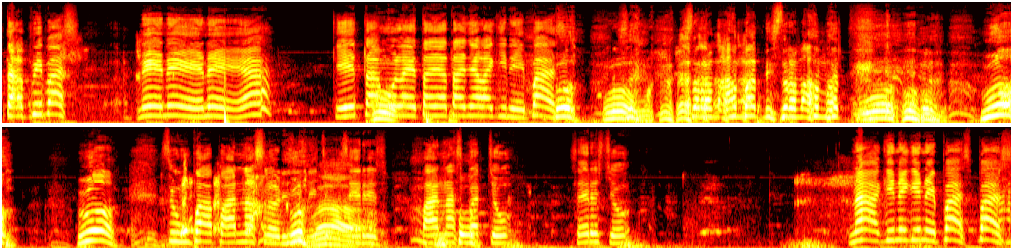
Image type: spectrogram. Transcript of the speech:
Tapi Pas, nih nih nih ya. Kita mulai tanya-tanya lagi nih, Pas. Wow. serem amat nih, serem amat. Wow. Wow. Sumpah panas loh di sini, Cuk. Wow. Serius. Panas banget, Cuk. Serius, Cuk. Nah, gini-gini, pas, pas.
